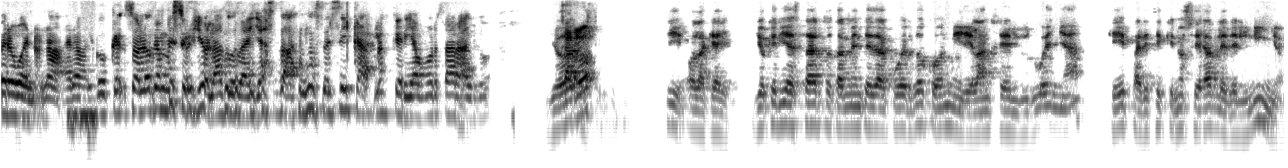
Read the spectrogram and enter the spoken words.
Pero bueno, nada, era algo que solo que me surgió la duda y ya está. No sé si Carlos quería aportar algo. Yo, ¿Carlos? Sí, hola, ¿qué hay? Yo quería estar totalmente de acuerdo con Miguel Ángel Urueña, que parece que no se hable del niño,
